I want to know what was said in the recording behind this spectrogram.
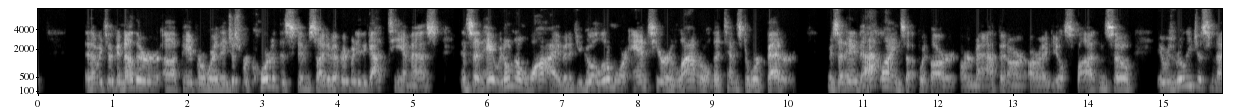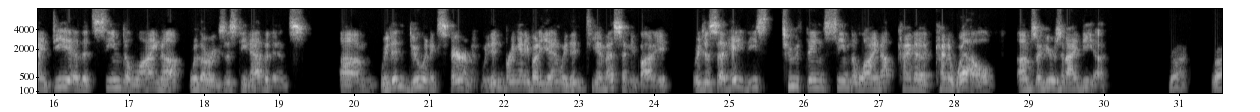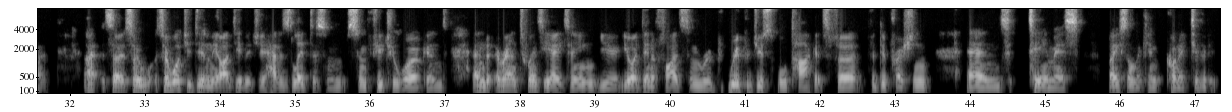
And then we took another uh, paper where they just recorded the stim site of everybody that got TMS and said, hey, we don't know why, but if you go a little more anterior and lateral, that tends to work better we said, hey, that lines up with our, our map and our, our ideal spot. And so it was really just an idea that seemed to line up with our existing evidence. Um, we didn't do an experiment. We didn't bring anybody in. We didn't TMS anybody. We just said, hey, these two things seem to line up kind of kind of well. Um, so here's an idea. Right, right. So, so, so what you did and the idea that you had has led to some some future work, and and around 2018, you you identified some re- reproducible targets for for depression and TMS based on the con- connectivity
